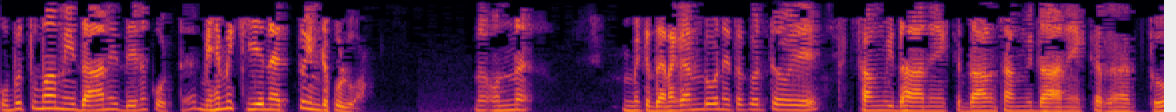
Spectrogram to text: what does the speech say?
ඔබතුමා මේ දානෙ දෙනකොට මෙහෙම කිය නැත්තු ඉන්න පුළුවන්. ඔන්න මේක දැනගන්න ඕනේ එතකොට ඔය සංවිධානයක දාන සංවිධානය කරනතු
